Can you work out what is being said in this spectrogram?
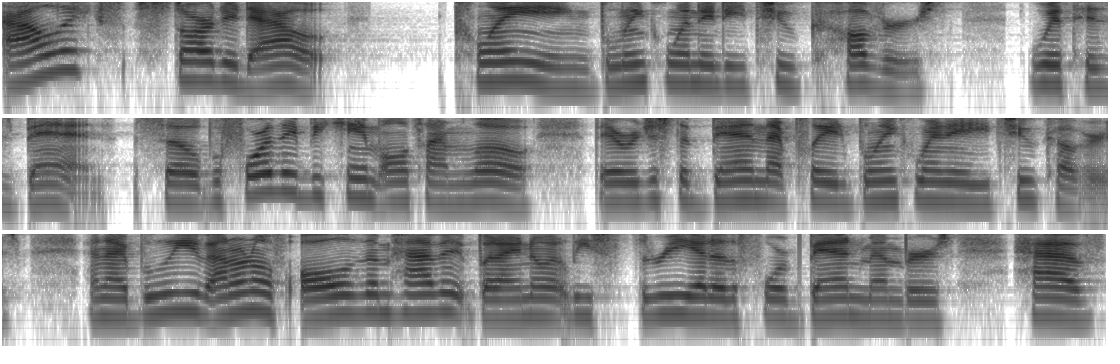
Alex started out playing Blink 182 covers with his band. So before they became All Time Low, they were just a band that played Blink 182 covers. And I believe, I don't know if all of them have it, but I know at least three out of the four band members have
